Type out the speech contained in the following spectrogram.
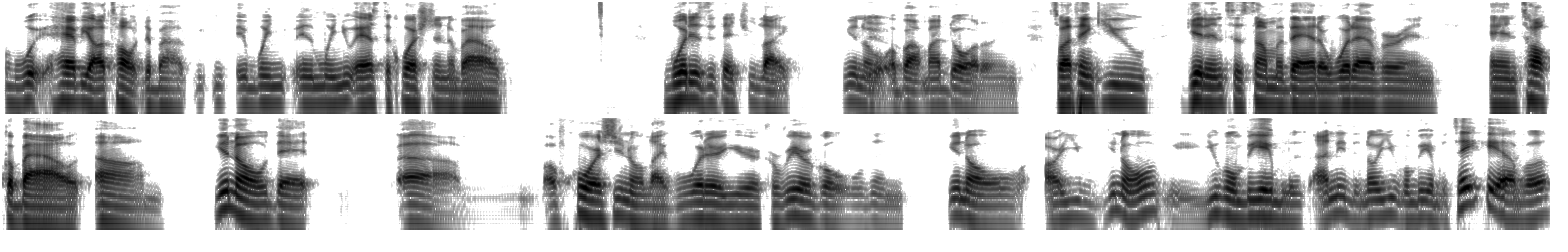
what have y'all talked about when and when you asked the question about what is it that you like you know Yeah. about my daughter and so i think you get into some of that or whatever and and talk about um you know that um of course you know like what are your career goals? And you know are you you know you gonna be able to i need to know you're gonna be able to take care of her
